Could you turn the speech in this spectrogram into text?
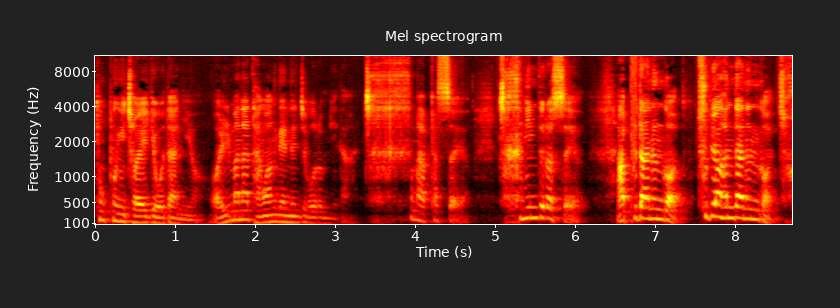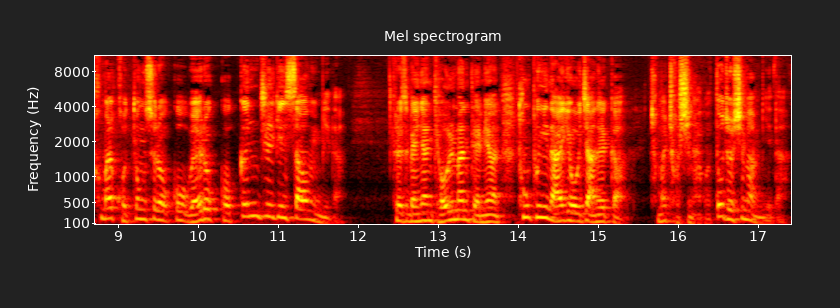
통풍이 저에게 오다니요. 얼마나 당황됐는지 모릅니다. 참 아팠어요. 참 힘들었어요. 아프다는 것, 투병한다는 것, 정말 고통스럽고 외롭고 끈질긴 싸움입니다. 그래서 매년 겨울만 되면 통풍이 나에게 오지 않을까 정말 조심하고 또 조심합니다.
